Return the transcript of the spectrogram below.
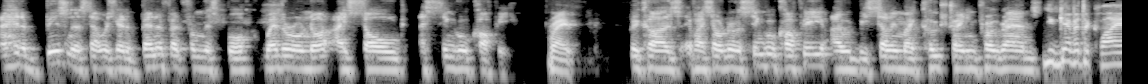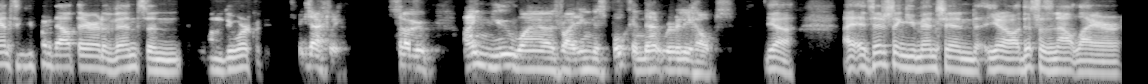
I had a business that was going to benefit from this book, whether or not I sold a single copy. Right. Because if I sold not a single copy, I would be selling my coach training programs. You give it to clients and you put it out there at events and want to do work with you. Exactly. So I knew why I was writing this book, and that really helps. Yeah. It's interesting you mentioned, you know, this is an outlier.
